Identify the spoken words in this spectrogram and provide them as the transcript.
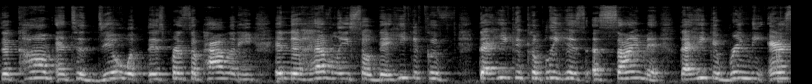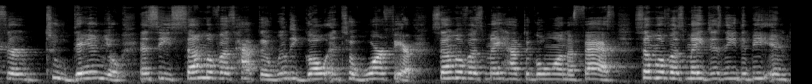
to come and to deal with this principality in the heavenly so that he could that he could complete his assignment, that he could bring the answer to Daniel. And see, some of us have to really go into warfare. Some of us may have to go on a fast. Some of us may just need to be in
